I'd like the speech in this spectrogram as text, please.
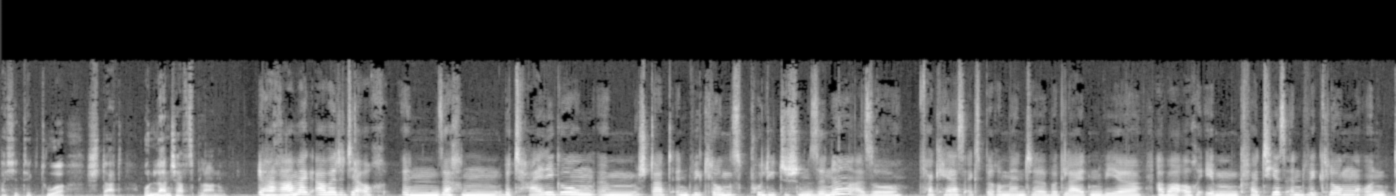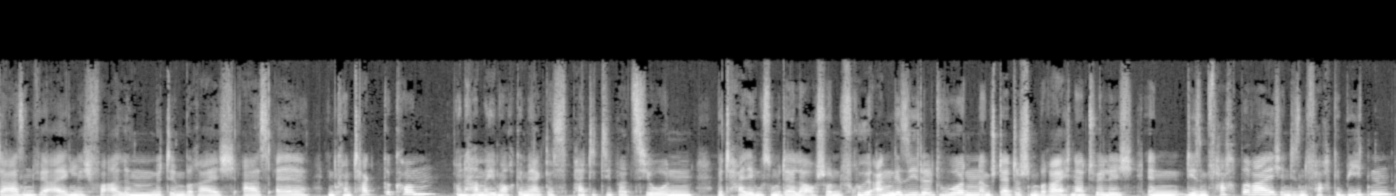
Architektur, Stadt- und Landschaftsplanung. Ja, Ramek arbeitet ja auch in Sachen Beteiligung im stadtentwicklungspolitischen Sinne, also Verkehrsexperimente begleiten wir, aber auch eben Quartiersentwicklung. Und da sind wir eigentlich vor allem mit dem Bereich ASL in Kontakt gekommen und haben eben auch gemerkt, dass Partizipation, Beteiligungsmodelle auch schon früh angesiedelt wurden, im städtischen Bereich natürlich, in diesem Fachbereich, in diesen Fachgebieten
